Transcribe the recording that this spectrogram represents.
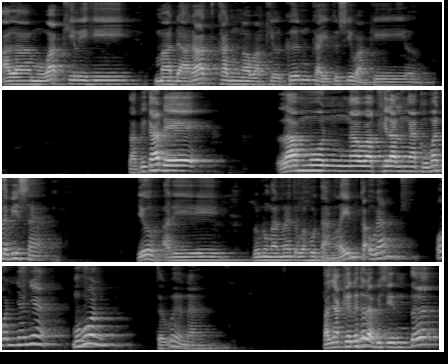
ala muwakilihi madarat kanu ngawakilkeun ka itu si wakil. Tapi kade lamun ngawakilan ngaku mah teu bisa. Yuh ari gunungan mana teu hutang lain ka urang. Oh nyanya mohon. temenang tanyakan heula bisin teu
